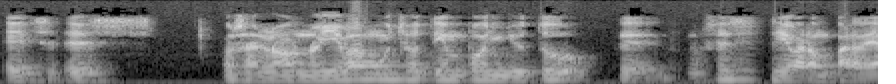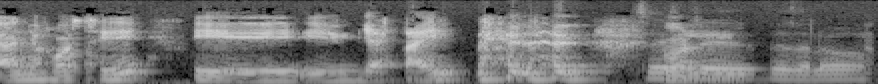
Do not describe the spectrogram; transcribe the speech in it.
Es, es, o sea, no, no lleva mucho tiempo en YouTube, que no sé si llevará un par de años o así, y, y ya está ahí. Sí, Con- sí, desde luego.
